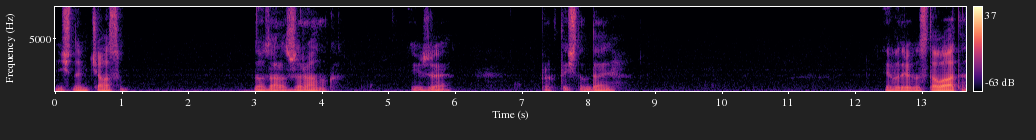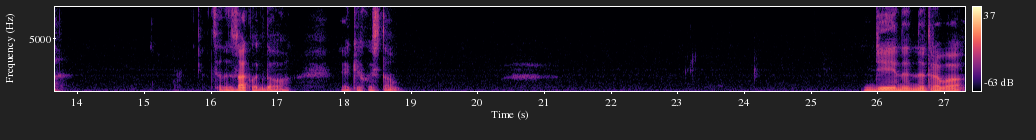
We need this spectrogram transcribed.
нічним часом. До зараз вже ранок і вже практично день. І потрібно вставати. Це не заклик до якихось там дії не, не треба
